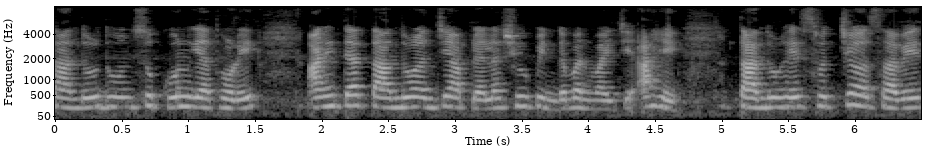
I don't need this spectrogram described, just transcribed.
तांदूळ धुवून सुकवून घ्या थोडे आणि त्या तांदूळांची आपल्याला शिवपिंड बनवायची आहे. तांदूळ हे स्वच्छ असावेत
